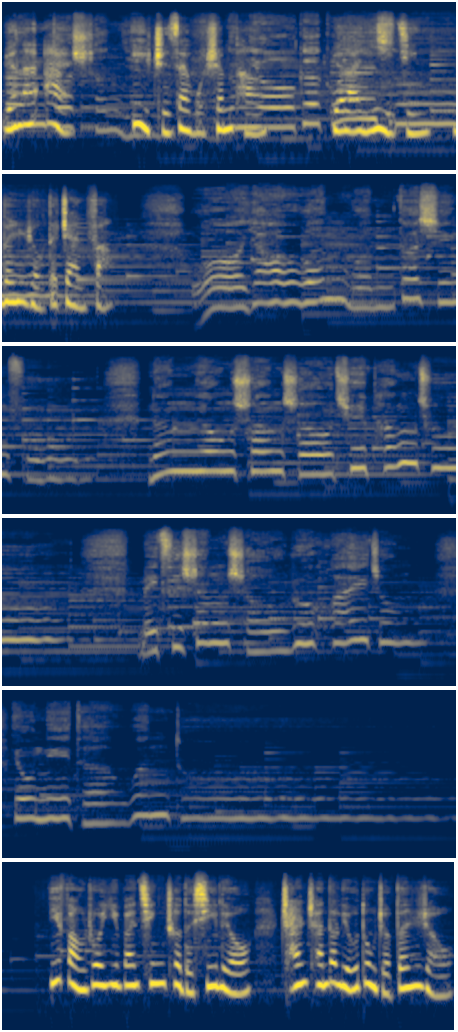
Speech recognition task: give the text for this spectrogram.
原来爱一直在我身旁，原来你已经温柔的绽放。我要稳稳的幸福，能用双手去碰触，每次伸手入怀中。有你的温度。你仿若一湾清澈的溪流，潺潺的流动着温柔，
